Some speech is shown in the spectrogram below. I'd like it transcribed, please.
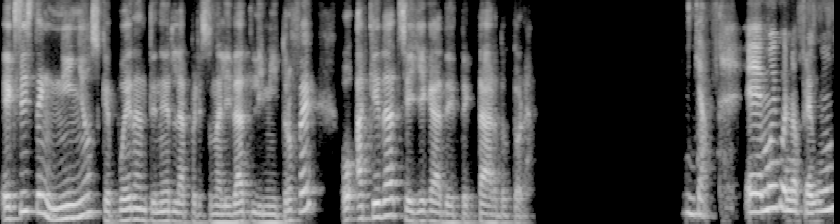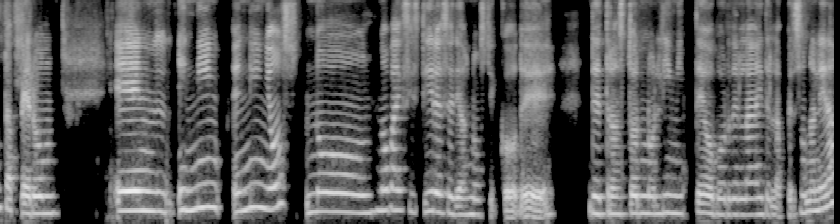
¿existen niños que puedan tener la personalidad limítrofe o a qué edad se llega a detectar, doctora? Ya, eh, muy buena pregunta, pero en, en, niños no, no, va a existir ese diagnóstico de, de trastorno límite o borderline de la personalidad.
